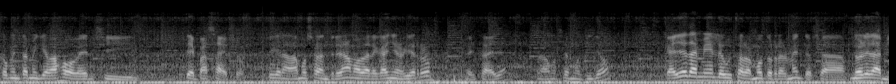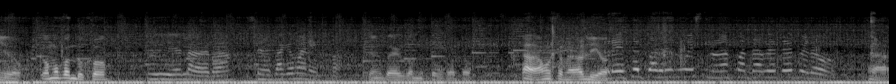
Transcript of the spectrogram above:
coméntame aquí abajo a ver si te pasa eso. Así que nada, vamos a la entrenar, vamos a darle caña al hierro. Ahí está ella, nos vamos en motillo. Que a ella también le gustan las motos realmente, o sea, no le da miedo. ¿Cómo conduzco? Muy bien, la verdad. Se nota que maneja. Se nota que conduzco un rato. Nada, vamos a lío. Reza el Padre Nuestro unas cuantas veces, pero... Nada.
